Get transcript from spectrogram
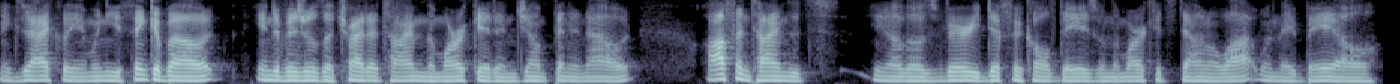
Exactly. And when you think about individuals that try to time the market and jump in and out, oftentimes it's, you know, those very difficult days when the market's down a lot when they bail.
